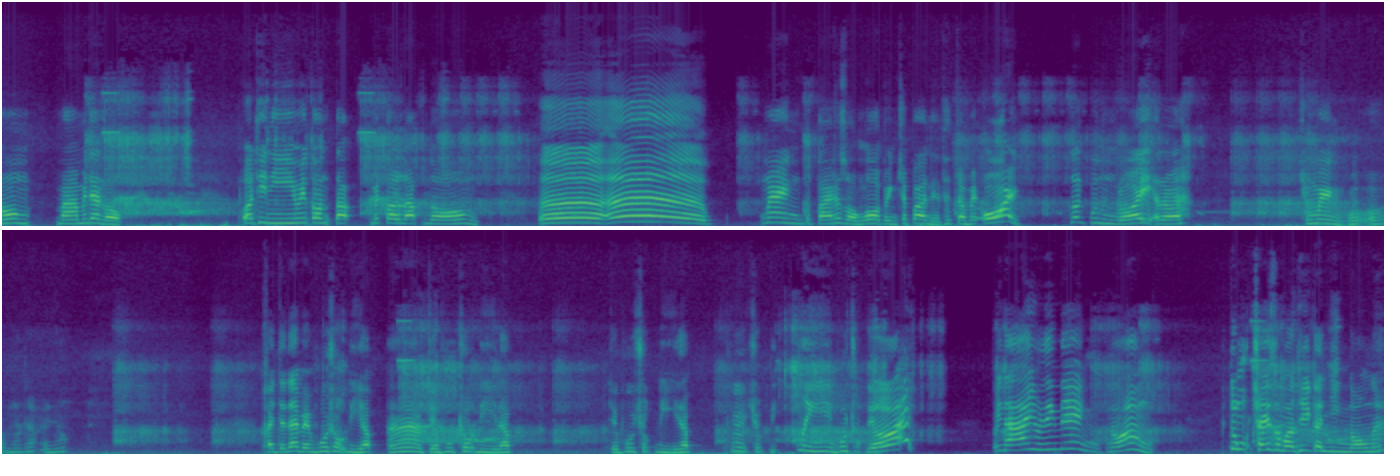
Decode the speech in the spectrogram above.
น้องมาไม่ได้หรอก เพราะที่นี้ไม่ต้อนตับไม่ต้อนรับน้อง เออเออแม่งกูตายแค่สองรอบเป็นใช่ป่ะเนี่ยถ้าจำไม่โอ้ยเลิกกูหนึ่งร้อยอะไรวะช่างแม่งโอ้โอ้มาแล้วไอ้เนาะใครจะได้เป็นผู้โชคดีครับอ่าเจอผู้โชคดีครับ เจอผู้โชคดีครับ ผู้โชคดีนี่ผู้ชคดีเอ้ยไปไหนอยู่นิ่งๆน้อง ต้องใช้สมาธิกันยิงน้องนะ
